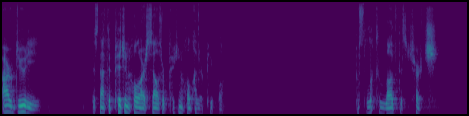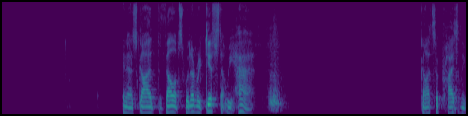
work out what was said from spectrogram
our duty is not to pigeonhole ourselves or pigeonhole other people, but to look to love this church. And as God develops whatever gifts that we have, God surprisingly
